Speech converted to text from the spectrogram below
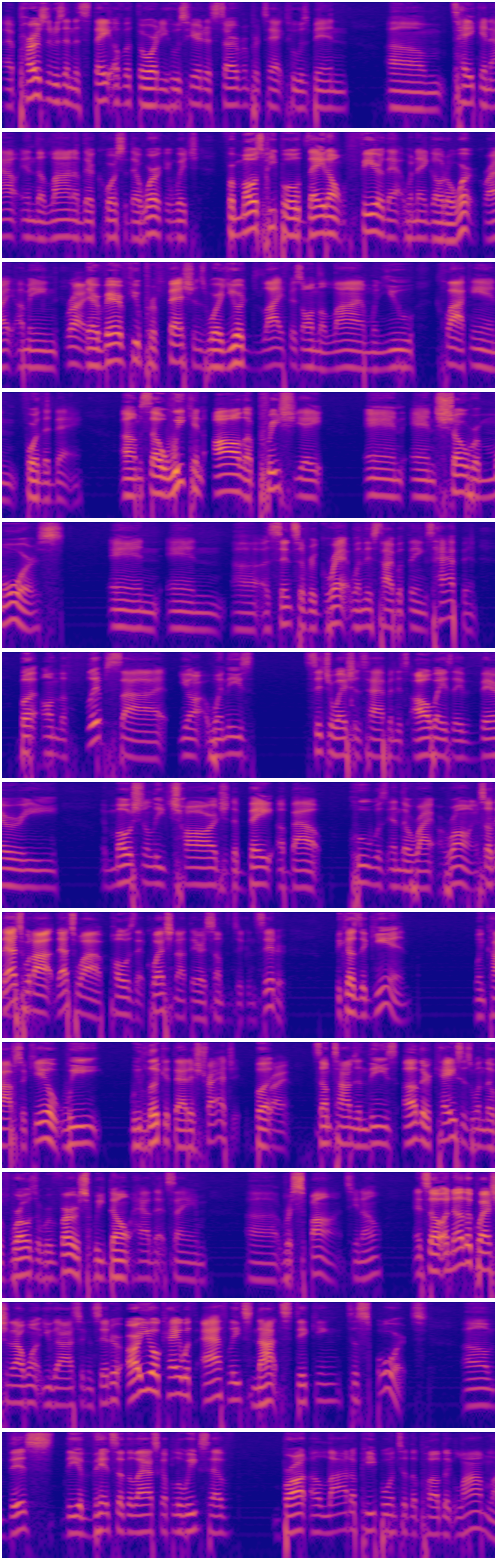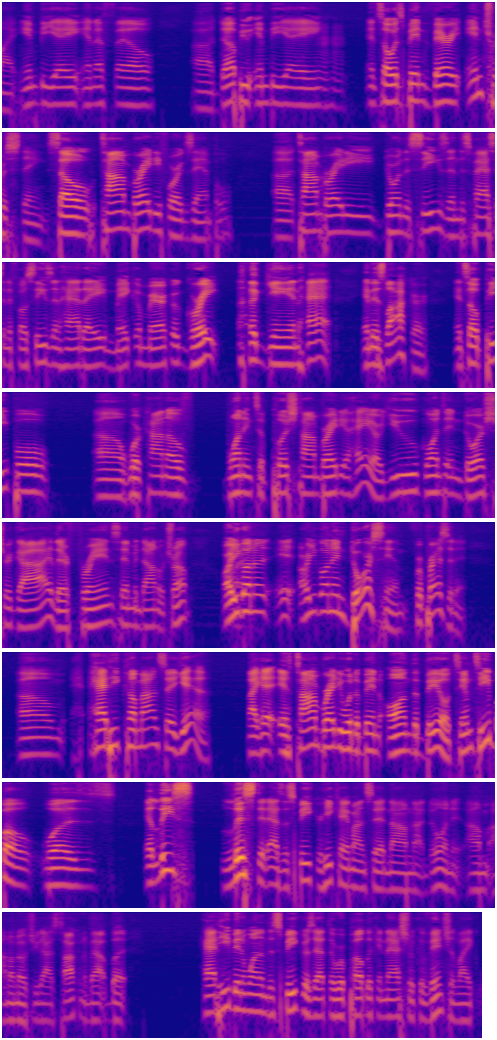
a person who's in the state of authority who's here to serve and protect who has been um, taken out in the line of their course of their work in which for most people they don't fear that when they go to work right i mean Right. there are very few professions where your life is on the line when you clock in for the day. Um, so we can all appreciate and and show remorse and and uh, a sense of regret when this type of things happen. But on the flip side, you know, when these situations happen, it's always a very emotionally charged debate about who was in the right or wrong. And so that's what I that's why I posed that question out there as something to consider. Because again, when cops are killed, we we look at that as tragic. But right. sometimes in these other cases, when the roles are reversed, we don't have that same uh, response, you know? And so, another question that I want you guys to consider are you okay with athletes not sticking to sports? Um, this, the events of the last couple of weeks have brought a lot of people into the public limelight NBA, NFL, uh, WNBA. Mhm. And so it's been very interesting. So Tom Brady, for example, uh, Tom Brady during the season, this past NFL season, had a "Make America Great Again" hat in his locker, and so people uh, were kind of wanting to push Tom Brady. Hey, are you going to endorse your guy? They're friends, him and Donald Trump. Are you gonna eh, Are you going to endorse him for president? Um, had he come out and said, "Yeah," like eh, if Tom Brady would have been on the bill, Tim Tebow was at least listed as a speaker. He came out and said, "No, I'm not doing it. I'm, I don't know what you guys are talking about." But had he been one of the speakers at the Republican National Convention, like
